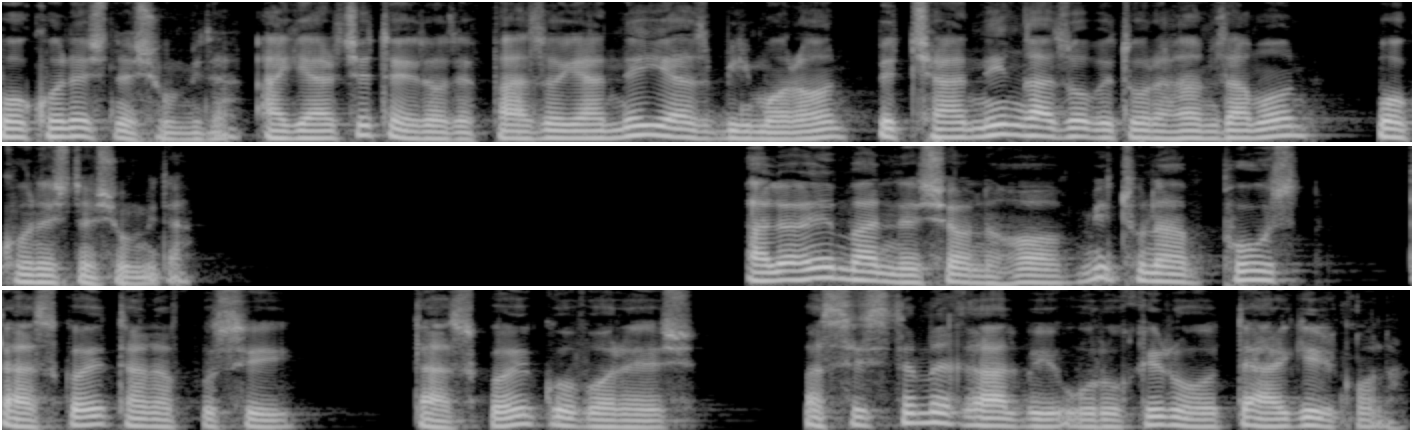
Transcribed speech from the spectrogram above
واکنش نشون میدن اگرچه تعداد فضاینده ای از بیماران به چندین غذا به طور همزمان واکنش نشون میدن علائم و نشانه ها می‌تونن پوست، دستگاه تنفسی، دستگاه گوارش و سیستم قلبی عروقی رو درگیر کنن.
